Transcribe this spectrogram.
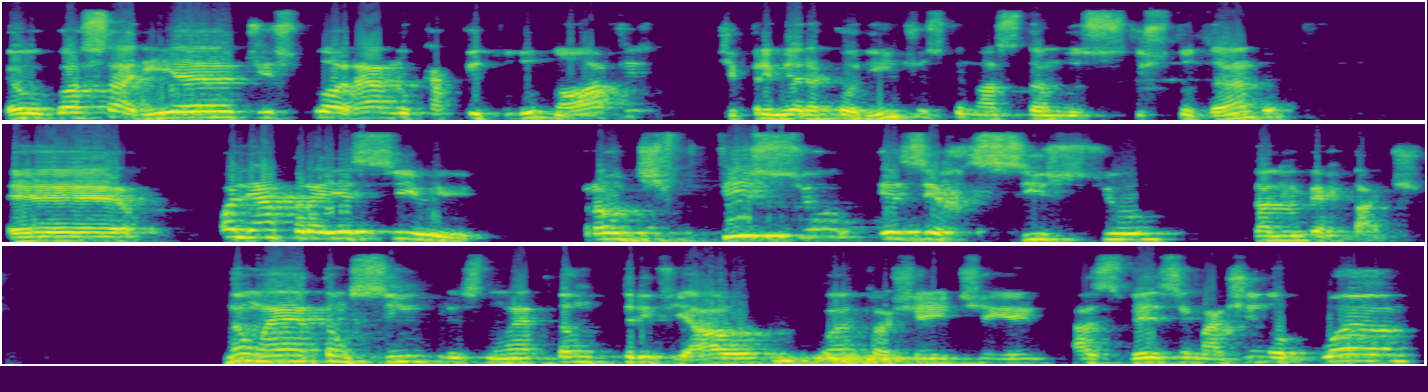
eu gostaria de explorar no capítulo 9 de 1 Coríntios, que nós estamos estudando, é, olhar para esse, para o difícil exercício da liberdade. Não é tão simples, não é tão trivial quanto a gente às vezes imagina o quanto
